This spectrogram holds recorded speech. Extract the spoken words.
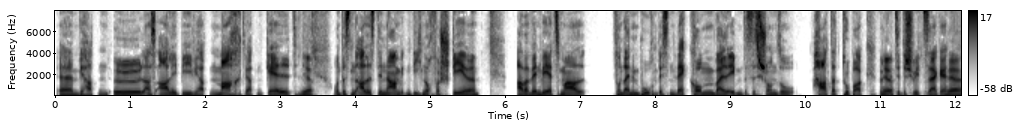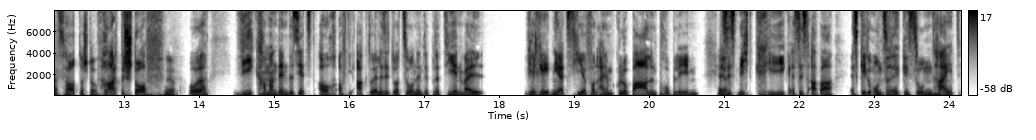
Ähm, wir hatten Öl als Alibi, wir hatten Macht, wir hatten Geld. Ja. Und das sind alles Dynamiken, die ich noch verstehe. Aber wenn wir jetzt mal von deinem Buch ein bisschen wegkommen, weil eben das ist schon so harter Tubak, würde Ja. man jetzt in der Schweiz sagen, ja, ist harter Stoff. oder? harter Stoff, Ja. oder? Wie kann man denn das jetzt auch auf die aktuelle Situation interpretieren? Weil wir reden jetzt hier von einem globalen Problem. Es Ja. ist nicht Krieg, es ist aber, es geht um unsere Gesundheit.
